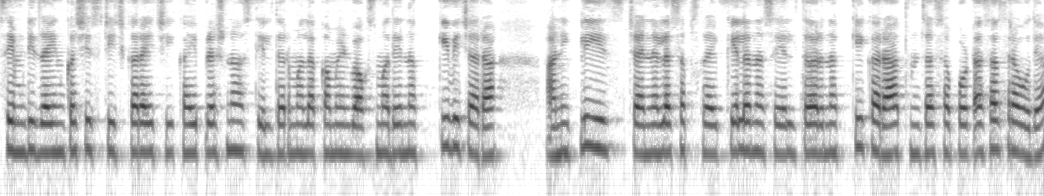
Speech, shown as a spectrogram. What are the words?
सेम डिझाईन कशी स्टिच करायची. काही प्रश्न असतील तर मला कमेंट बॉक्समध्ये नक्की विचारा. आणि प्लीज चॅनलला सबस्क्राईब केलं नसेल तर नक्की करा. तुमचा सपोर्ट असाच राहू द्या.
